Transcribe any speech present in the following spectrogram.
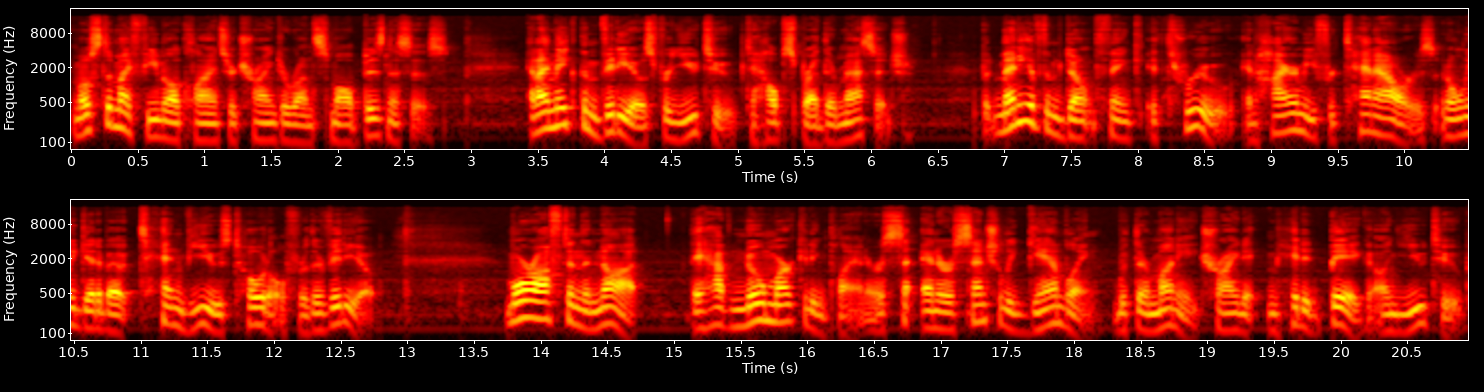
Most of my female clients are trying to run small businesses, and I make them videos for YouTube to help spread their message. But many of them don't think it through and hire me for 10 hours and only get about 10 views total for their video. More often than not, they have no marketing plan or, and are essentially gambling with their money trying to hit it big on YouTube.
